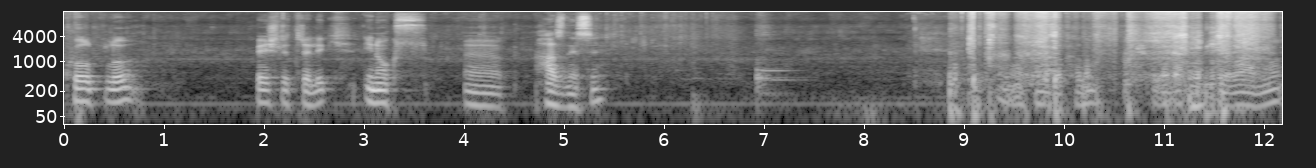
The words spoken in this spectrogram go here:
kulplu 5 litrelik inox e, haznesi. Sonra bakalım. Şurada başka bir şey var mı?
